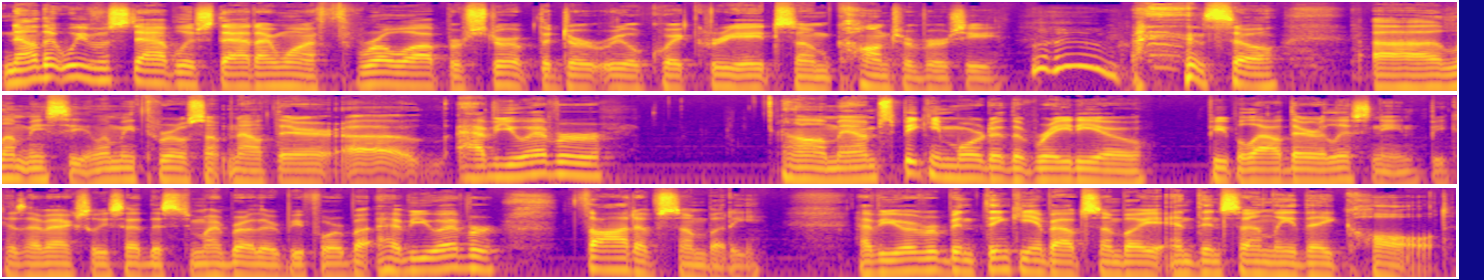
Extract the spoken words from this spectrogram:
now that we've established that, I want to throw up or stir up the dirt real quick, create some controversy. so uh, let me see. Let me throw something out there. Uh, have you ever? Oh man, I'm speaking more to the radio people out there listening because I've actually said this to my brother before. But have you ever thought of somebody? Have you ever been thinking about somebody and then suddenly they called?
